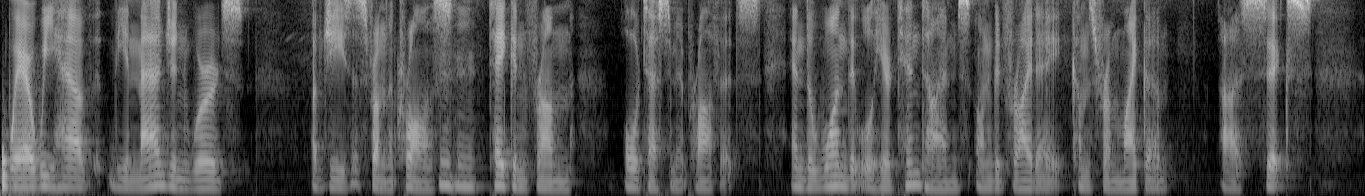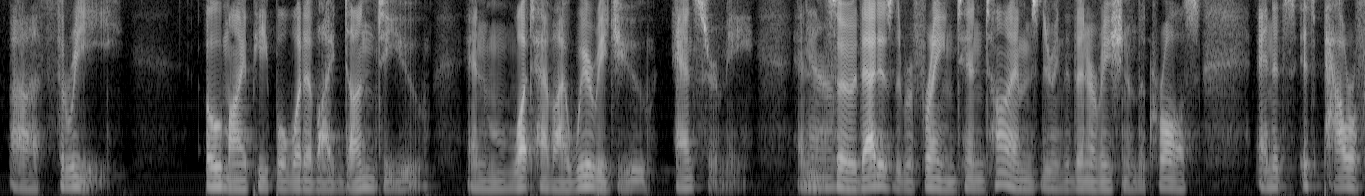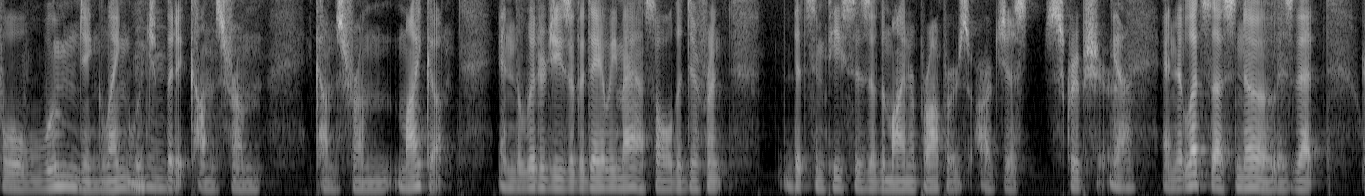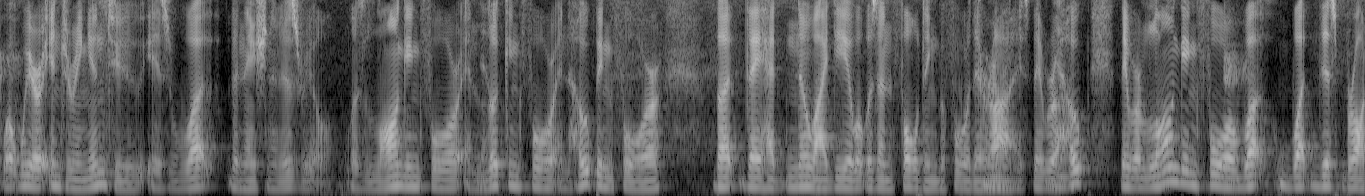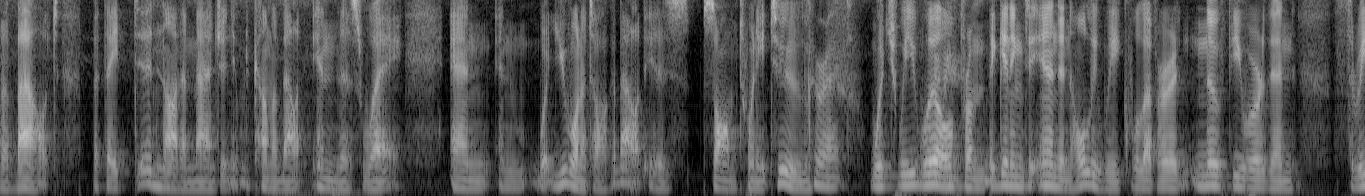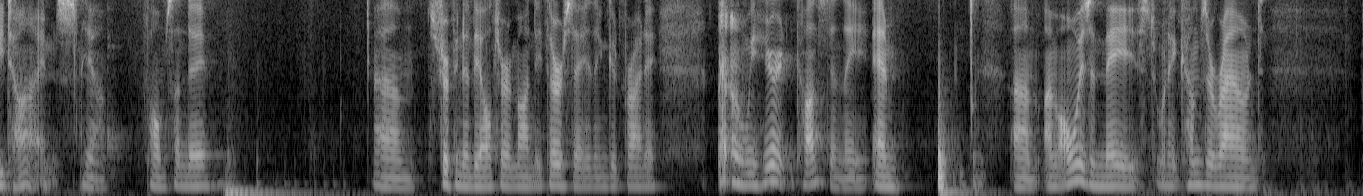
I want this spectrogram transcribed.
where we have the imagined words of Jesus from the cross taken from Old Testament prophets. And the one that we'll hear 10 times on Good Friday comes from Micah uh, 6 uh, 3. O my people, what have I done to you? And what have I wearied you? Answer me. And Yeah. so that is the refrain 10 times during the veneration of the cross. And it's, it's powerful, wounding language, but it comes from, it comes from Micah. And the liturgies of the daily Mass, all the different bits and pieces of the minor propers are just scripture. Yeah. And it lets us know is that what we are entering into is what the nation of Israel was longing for and looking for and hoping for, but they had no idea what was unfolding before their Correct. eyes. They were Yeah. hope they were longing for what what this brought about, but they did not imagine it would come about in this way. And and what you want to talk about is Psalm 22 Correct. which we will, from beginning to end in Holy Week, will have heard no fewer than three times. Yeah. Palm Sunday. Um, stripping of the altar at Maundy, Thursday, then Good Friday. we hear it constantly, and um, I'm always amazed when it comes around.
